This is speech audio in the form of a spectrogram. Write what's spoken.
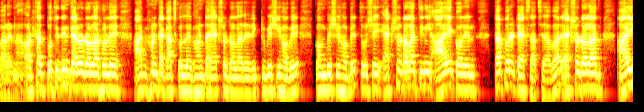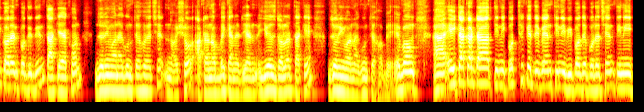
পারে না। অর্থাৎ প্রতিদিন তেরো ডলার হলে আট ঘণ্টা কাজ করলে ঘন্টায় একশো ডলারের একটু বেশি হবে, কম বেশি হবে। তো সেই একশো ডলার তিনি আয় করেন তারপরে ট্যাক্স আছে আবার। একশো ডলার আয় করেন প্রতিদিন তাকে এখন জরিমানা গুনতে হয়েছে। নয়শো আটানব্বই ক্যানাডিয়ান ইউএস ডলার তাকে জরিমানা গুনতে হবে। এবং এই টাকাটা তিনি কোত্থেকে দেবেন? তিনি বিপদে পড়েছেন। তিনি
